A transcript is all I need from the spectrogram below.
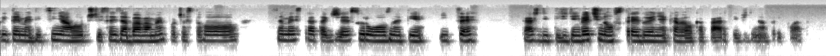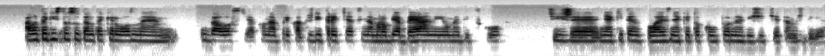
pri tej medicíne, ale určite sa aj zabávame počas toho semestra, takže sú rôzne tie IC každý týždeň. Väčšinou v stredu je nejaká veľká party vždy napríklad. Ale takisto sú tam také rôzne udalosti, ako napríklad vždy tretiaci nám robia beániu medickú, čiže nejaký ten ples, nejaké to kultúrne vyžitie tam vždy je.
